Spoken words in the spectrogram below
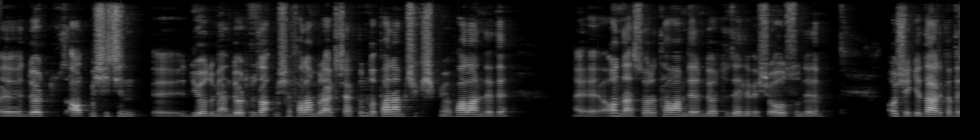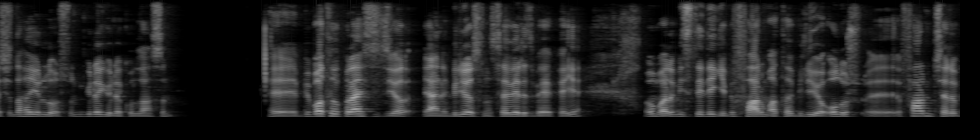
E, 460 için e, diyordum yani 460'a falan bırakacaktım da param çıkışmıyor falan dedi. E, ondan sonra tamam dedim 455 olsun dedim. O şekilde arkadaşı da hayırlı olsun. Güle güle kullansın. Ee, bir Battle Price istiyor. Yani biliyorsunuz severiz BP'yi. Umarım istediği gibi farm atabiliyor olur. Ee, farm çarı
